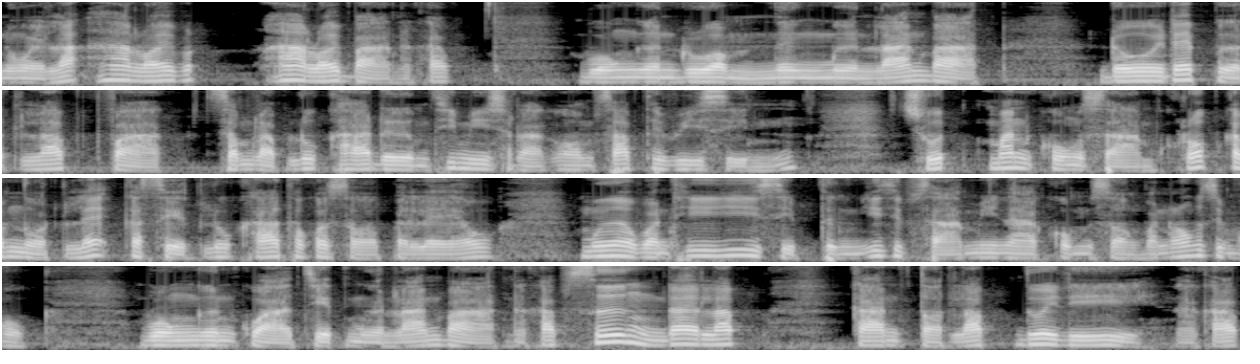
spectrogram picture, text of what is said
หน่วยละ 500 500 บาทนะครับวงเงินรวม 10,000 ล้านบาท โดยได้เปิดรับฝากสำหรับลูกค้าเดิมที่มีฉลากออมทรัพย์ทวีสิน ชุดมั่นคง 3 ครบกำหนดและเกษตรลูกค้าทกสไปแล้ว เมื่อวันที่ 20ถึง23 มีนาคม 2566 วงเงินกว่า 70,000 ล้านบาทนะครับ ซึ่งได้รับการตอบรับด้วยดีนะครับ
